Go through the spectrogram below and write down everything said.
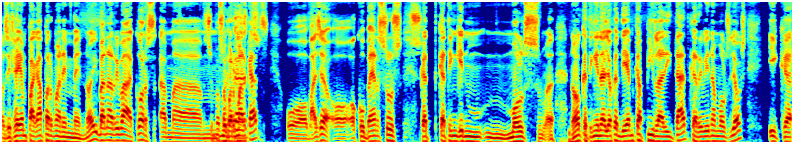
els hi feien pagar permanentment, no? I van arribar a acords amb, amb Supermercats. supermercats o, vaja, o, o comerços que, que tinguin molts... eh, No? Que tinguin allò que en diem capilaritat, que arribin a molts llocs i que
